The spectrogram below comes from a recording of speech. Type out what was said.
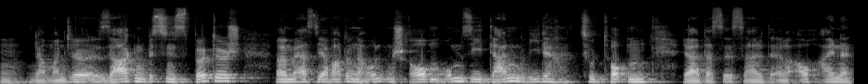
Hm, ja, manche sagen ein bisschen spöttisch, ähm, erst die Erwartung nach unten schrauben, um sie dann wieder zu toppen. Ja, das ist halt äh, auch eine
